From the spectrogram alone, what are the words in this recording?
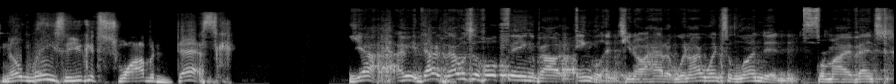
No way. So you get swab a desk. Yeah, I mean that that was the whole thing about England. You know, I had when I went to London for my events,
